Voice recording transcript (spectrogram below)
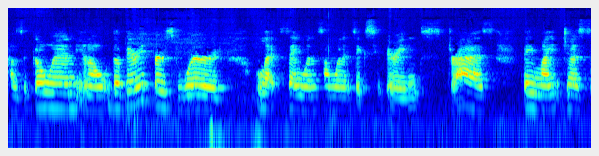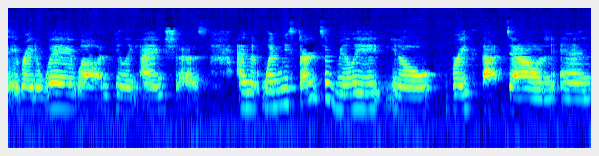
How's it going? You know, the very first word, let's say when someone is experiencing stress, they might just say right away, well, I'm feeling anxious. And when we start to really, you know, break that down and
